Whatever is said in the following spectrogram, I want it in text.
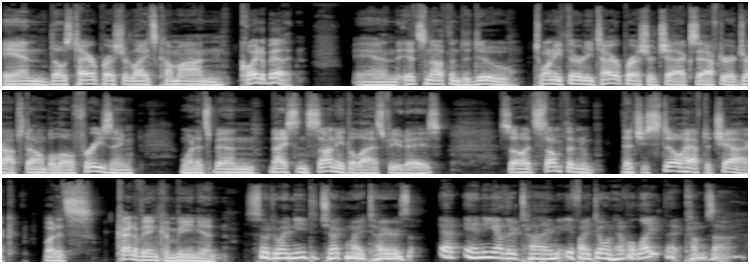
and those tire pressure lights come on quite a bit. And it's nothing to do 20, 30 tire pressure checks after it drops down below freezing when it's been nice and sunny the last few days. So it's something that you still have to check, but it's kind of inconvenient. So, do I need to check my tires at any other time if I don't have a light that comes on?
